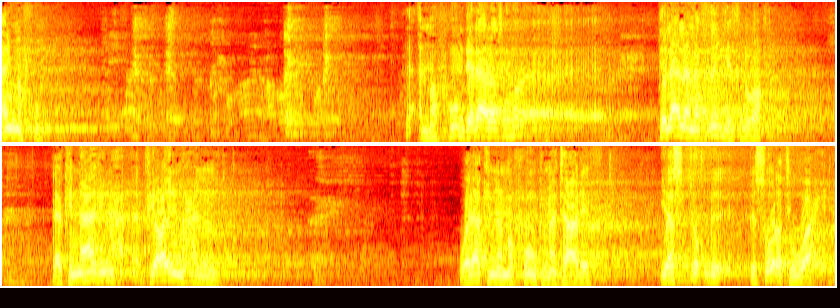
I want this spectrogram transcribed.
أي مفهوم؟ المفهوم دلالته دلالة لفظية في الواقع لكنها في. في غير محل النطق ولكن المفهوم كما تعرف يصدق. بصورة واحدة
